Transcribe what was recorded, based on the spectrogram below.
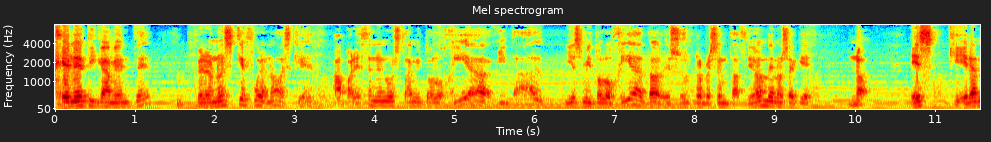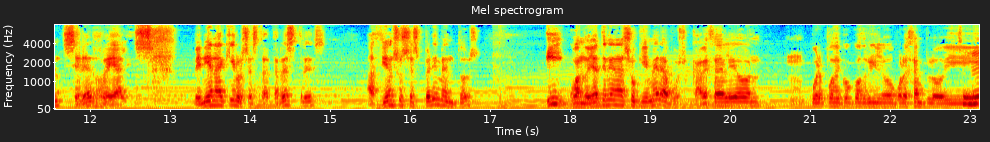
genéticamente pero no es que fuera, no, es que aparecen en nuestra mitología y tal, y es mitología, tal, es representación de no sé qué. No, es que eran seres reales. Venían aquí los extraterrestres, hacían sus experimentos y cuando ya tenían a su quimera, pues cabeza de león, cuerpo de cocodrilo, por ejemplo, y,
